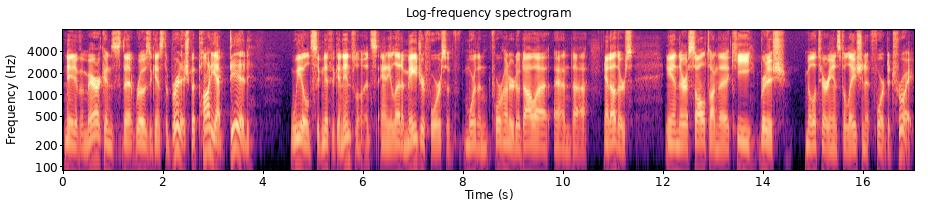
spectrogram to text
Native Americans that rose against the British, but Pontiac did wield significant influence, and he led a major force of more than 400 Odawa and uh, and others in their assault on the key British military installation at Fort Detroit.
